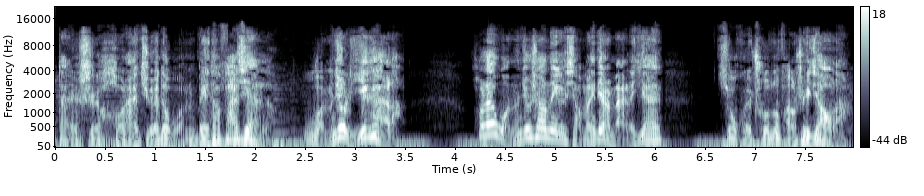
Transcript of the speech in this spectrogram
但是后来觉得我们被她发现了，我们就离开了。后来我们就上那个小卖店买了烟，就回出租房睡觉了。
